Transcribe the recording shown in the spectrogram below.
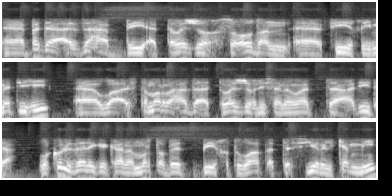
آه، بدأ الذهب بالتوجه صعودا آه، في قيمته آه، واستمر هذا التوجه لسنوات عديدة. وكل ذلك كان مرتبط بخطوات التسيير الكمي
